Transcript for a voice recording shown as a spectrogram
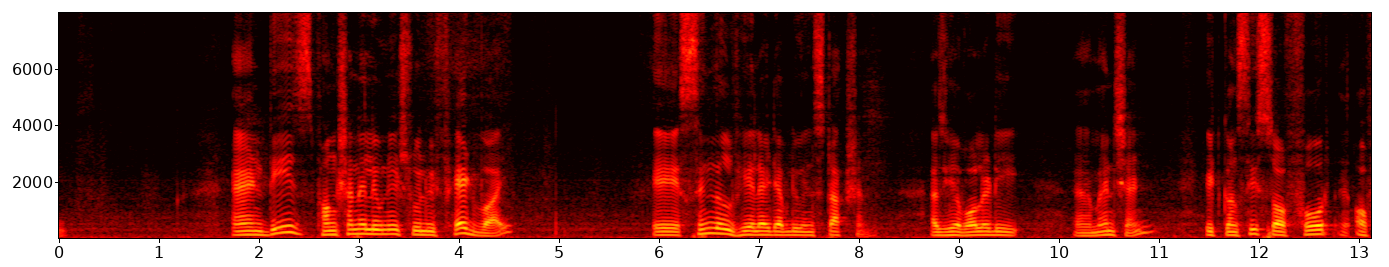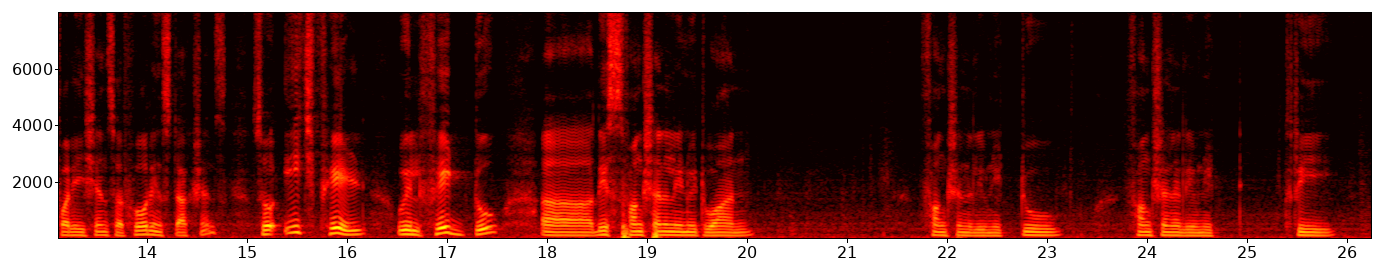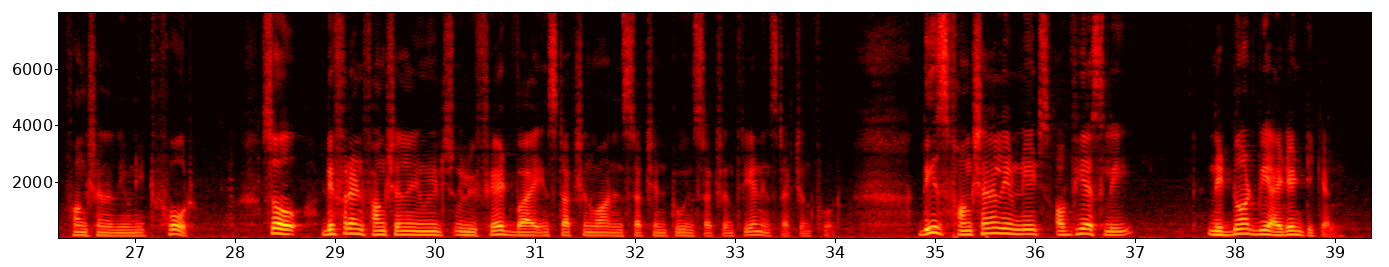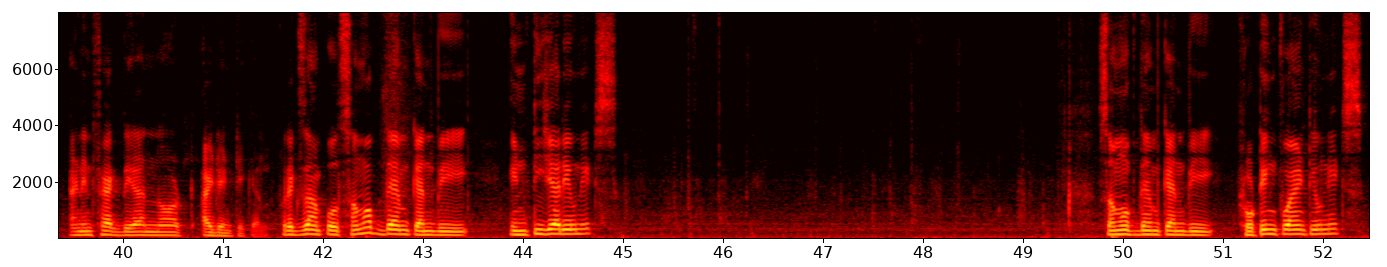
and these functional units will be fed by a single VLIW instruction as you have already uh, mentioned it consists of 4 operations or 4 instructions. So, each field will feed to uh, this functional unit 1, functional unit 2, functional unit 3, functional unit 4. So, different functional units will be fed by instruction 1, instruction 2, instruction 3 and instruction 4. These functional units obviously need not be identical and in fact, they are not identical. For example, some of them can be integer units, some of them can be floating point units,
